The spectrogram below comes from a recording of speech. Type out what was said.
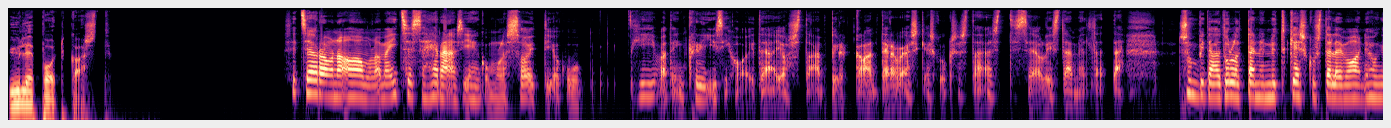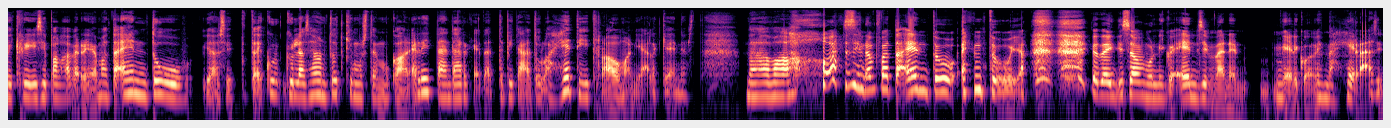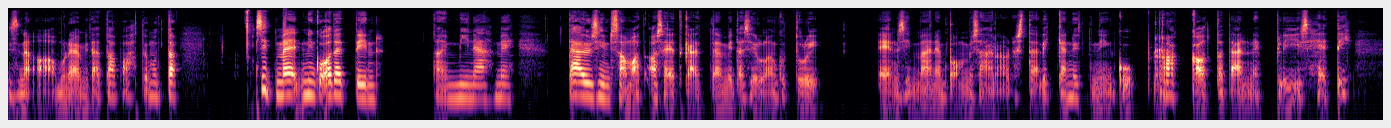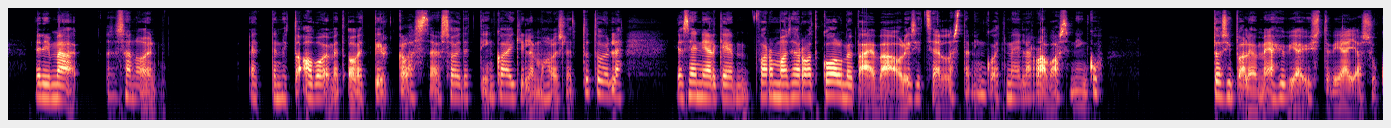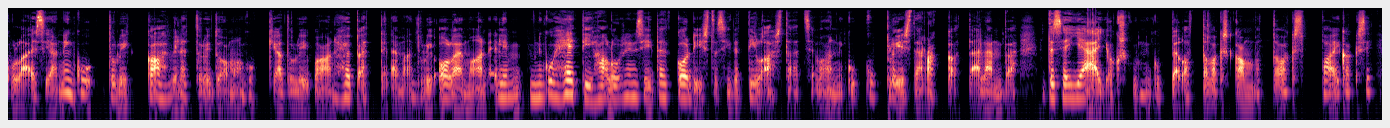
Yle Podcast. Sitten seuraavana aamulla mä itse asiassa herään siihen, kun mulle soitti joku hiivatin kriisihoitaja jostain Pirkkalan terveyskeskuksesta ja sitten se oli sitä mieltä, että sun pitää tulla tänne nyt keskustelemaan johonkin kriisipalaveriin. Ja mä että en tuu. Ja sitten, tai kyllä se on tutkimusten mukaan erittäin tärkeää, että pitää tulla heti trauman jälkeen. Ja mä vaan siinä että en tuu, en tuu. Ja jotenkin se on mun niin ensimmäinen mielikuva, mihin mä heräsin sinä aamuna ja mitä tapahtui. Mutta sitten me niin otettiin, tai minä, me täysin samat aseet käyttöön, mitä silloin, kun tuli ensimmäinen pommisairaudesta. Eli nyt niin kuin rakkautta tänne, please, heti. Eli mä sanoin, että nyt on avoimet ovet Pirkkalassa ja soitettiin kaikille mahdollisille tutuille. Ja sen jälkeen varmaan seuraavat kolme päivää oli sitten sellaista, niin kuin, että meillä ravasi niin kuin, tosi paljon meidän hyviä ystäviä ja sukulaisia. Niin kuin tuli kahville, tuli tuomaan kukkia, tuli vaan höpöttelemään, tuli olemaan. Eli niin kuin heti halusin siitä kodista, siitä tilasta, että se vaan niin kuin kuplii sitä rakkautta ja lämpöä. Että se jää joksikin niin kuin pelottavaksi, kammottavaksi paikaksi.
